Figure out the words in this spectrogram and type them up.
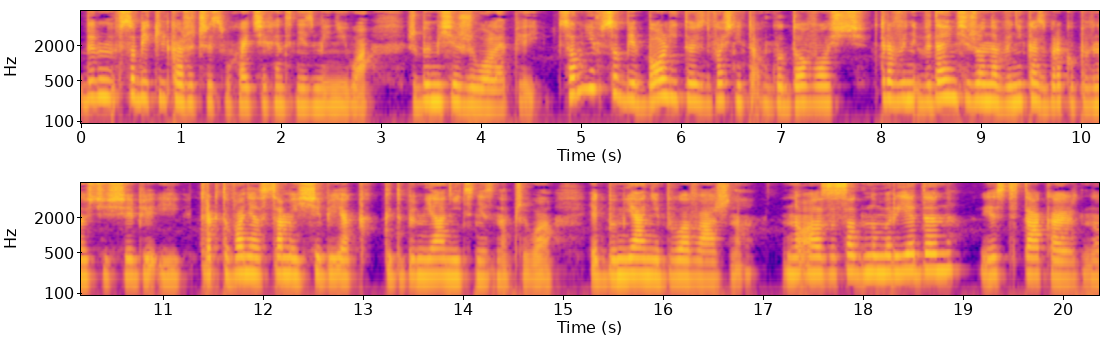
bym w sobie kilka rzeczy, słuchajcie, chętnie zmieniła, żeby mi się żyło lepiej. Co mnie w sobie boli, to jest właśnie ta ugodowość, która wydaje mi się, że ona wynika z braku pewności siebie i traktowania samej siebie, jak gdybym ja nic nie znaczyła, jakbym ja nie była ważna. No a zasada numer jeden jest taka, no,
